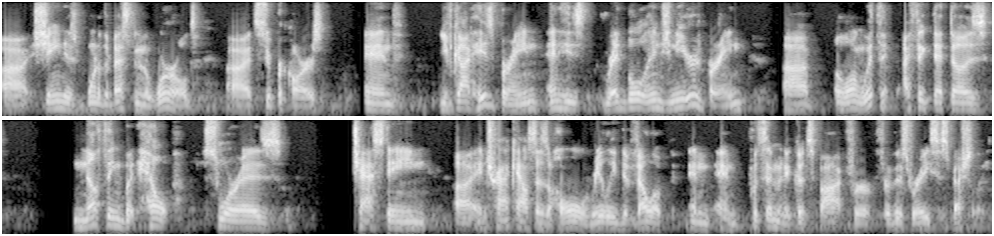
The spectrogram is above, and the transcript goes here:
Uh, Shane is one of the best in the world uh, at supercars, and you've got his brain and his Red Bull engineer's brain uh, along with it. I think that does nothing but help Suarez, Chastain, uh, and Trackhouse as a whole really develop and and puts them in a good spot for for this race, especially.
